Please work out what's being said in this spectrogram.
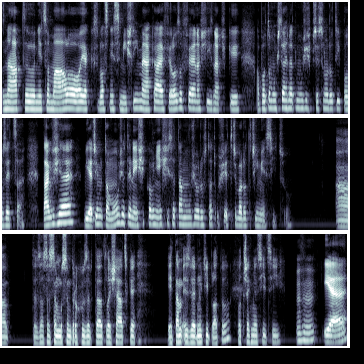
znát eh, něco málo, jak vlastně smýšlíme, jaká je filozofie naší značky a potom už se hned můžeš přesunout do té pozice. Takže věřím tomu, že ty nejšikovnější se tam můžou dostat už i třeba do tří měsíců. A to zase se musím trochu zeptat lešácky, je tam i zvednutí platu po třech měsících? Mm-hmm, je,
